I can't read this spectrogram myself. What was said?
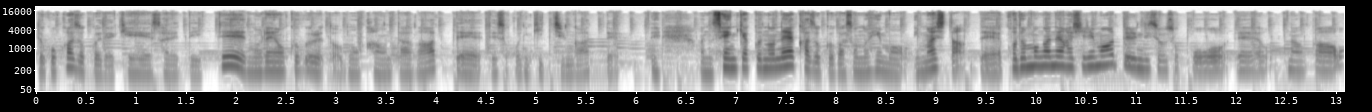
でご家族で経営されていてのれんをくぐるともうカウンターがあってでそこにキッチンがあってであの先客のね家族がその日もいました。で子供がね走り回ってるんですよそこでなんか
